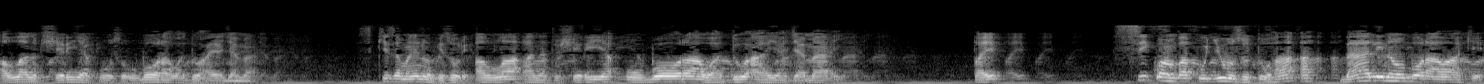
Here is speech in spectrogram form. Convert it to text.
Allah anatushiria kuhusu ubora wa dua ya jamaa sikiza maneno vizuri Allah anatushiria ubora wa dua ya jamaa طيب si kwamba kujuzu tu haa bali na ubora wake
